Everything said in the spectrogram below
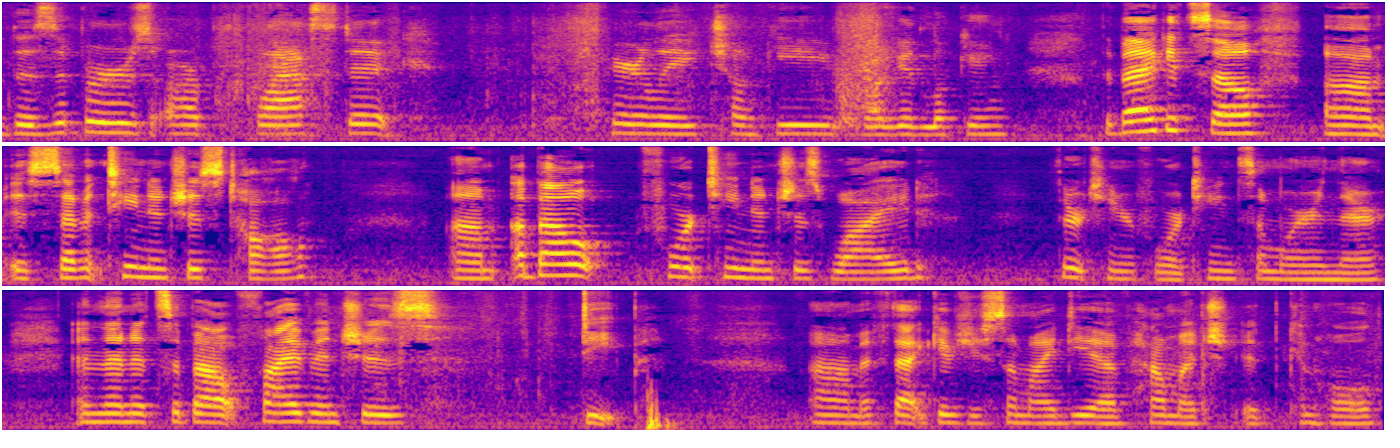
the zippers are plastic, fairly chunky, rugged looking. The bag itself um, is 17 inches tall, um, about 14 inches wide, 13 or 14, somewhere in there. And then it's about 5 inches deep, um, if that gives you some idea of how much it can hold.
